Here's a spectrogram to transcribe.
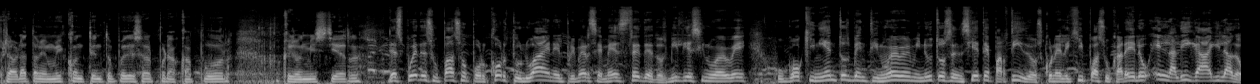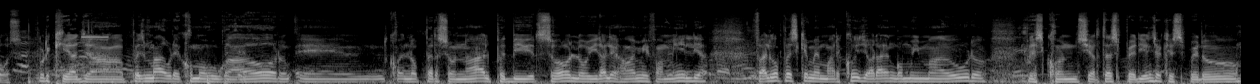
pero ahora también muy contento pues, de estar por acá por lo que son mis tierras. Después de su paso por Cortuluá en el primer semestre de 2019, jugó 529 minutos en 7 partidos con el equipo azucarero en la Liga Águila 2. Porque allá pues maduré como jugador, eh, en lo personal, pues vivir solo, ir alejado de mi familia, fue algo pues que me marcó y yo ahora vengo muy maduro, pues con cierta experiencia que espero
